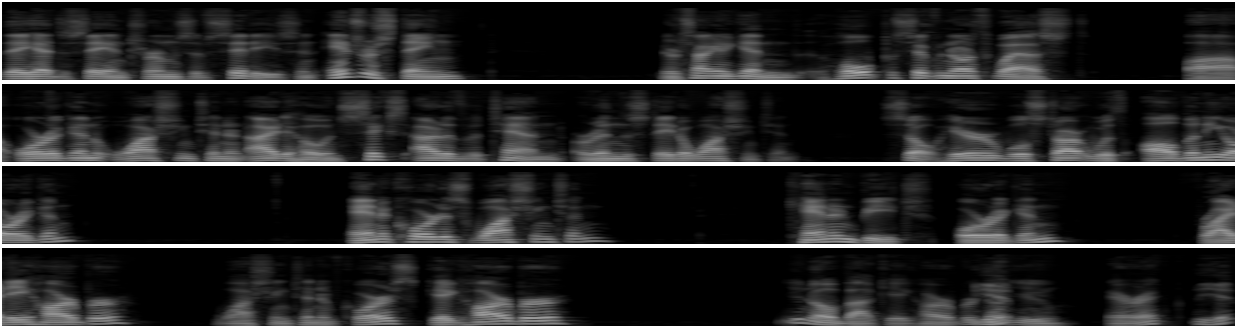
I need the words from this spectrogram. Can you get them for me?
they had to say in terms of cities. And interesting, they're talking again, the whole Pacific Northwest, uh, Oregon, Washington, and Idaho, and six out of the 10 are in the state of Washington. So here we'll start with Albany, Oregon, Anacortes, Washington, Cannon Beach, Oregon, Friday Harbor, Washington, of course, Gig Harbor. You know about Gig Harbor, yep. don't you, Eric? Yep,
